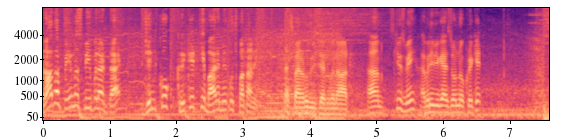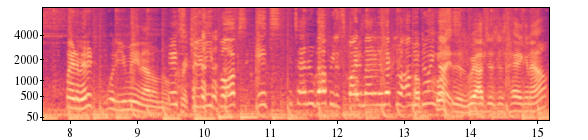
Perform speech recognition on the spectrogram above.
rather famous people at that जिनको क्रिकेट के बारे में कुछ पता नहीं Let's find out who these gentlemen are. Um, excuse me, I believe you guys don't know cricket. Wait a minute. What do you mean I don't know It's cricket? Jamie Foxx. It's it's Andrew Garfield. It's Spider-Man and Electro. How are you of doing, course guys? it is. We're out just, just hanging out.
